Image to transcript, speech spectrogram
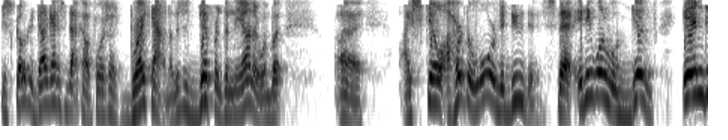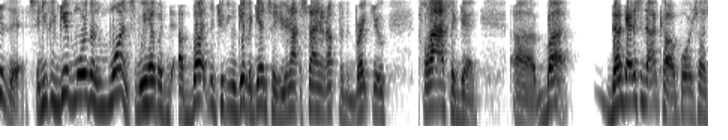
Just go to dougaddison.com forward slash breakout. Now this is different than the other one, but uh, I still, I heard the Lord to do this, that anyone will give into this. And you can give more than once. We have a, a button that you can give again so you're not signing up for the breakthrough class again. Uh, but dougaddison.com forward slash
